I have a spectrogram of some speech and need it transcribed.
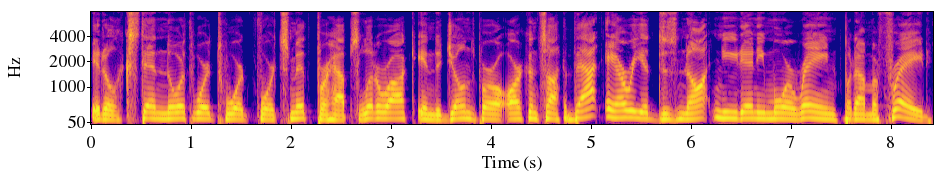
It'll extend northward toward Fort Smith, perhaps Little Rock, into Jonesboro, Arkansas. That area does not need any more rain, but I'm afraid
